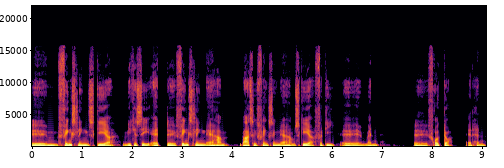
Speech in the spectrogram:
Øh, fængslingen sker, vi kan se, at øh, fængslingen af ham, varetægtsfængslingen af ham sker, fordi øh, man øh, frygter, at han,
